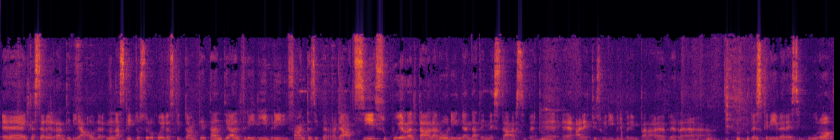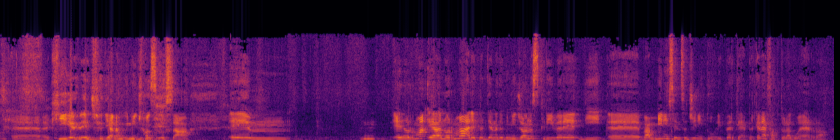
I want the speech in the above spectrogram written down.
eh, Il castello errante di Aul. Non ha scritto solo quello, ha scritto anche tanti altri libri fantasy per ragazzi, su cui in realtà la Rowling è andata a innestarsi perché eh, ha letto i suoi libri per, impara- eh, per, eh, per scrivere, sicuro. Eh, chi legge Diana Winnie Jones lo sa. Ehm, è, norma- è, anormale per Diana De Winnie Jones scrivere di eh, bambini senza genitori perché? Perché lei ha fatto la guerra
